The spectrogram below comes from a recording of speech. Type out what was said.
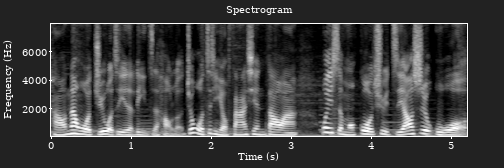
好，那我举我自己的例子好了。就我自己有发现到啊，为什么过去只要是我。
